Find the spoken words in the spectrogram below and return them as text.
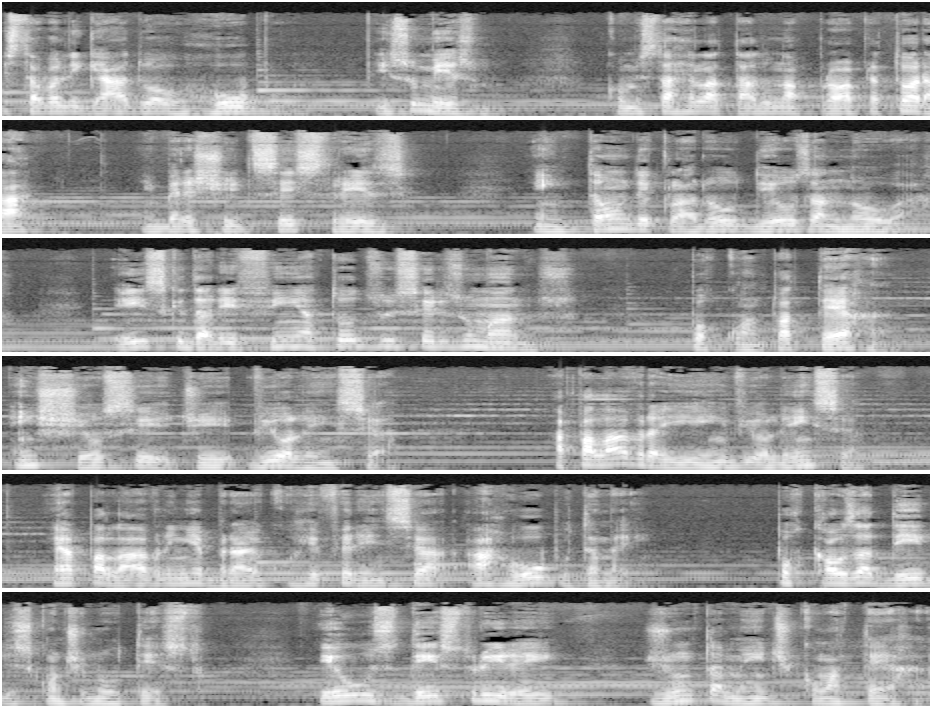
estava ligado ao roubo, isso mesmo, como está relatado na própria Torá, em Bereshit 6,13. Então declarou Deus a Noé: Eis que darei fim a todos os seres humanos, porquanto a terra encheu-se de violência. A palavra aí em violência é a palavra em hebraico referência a roubo também. Por causa deles, continua o texto, eu os destruirei juntamente com a terra.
